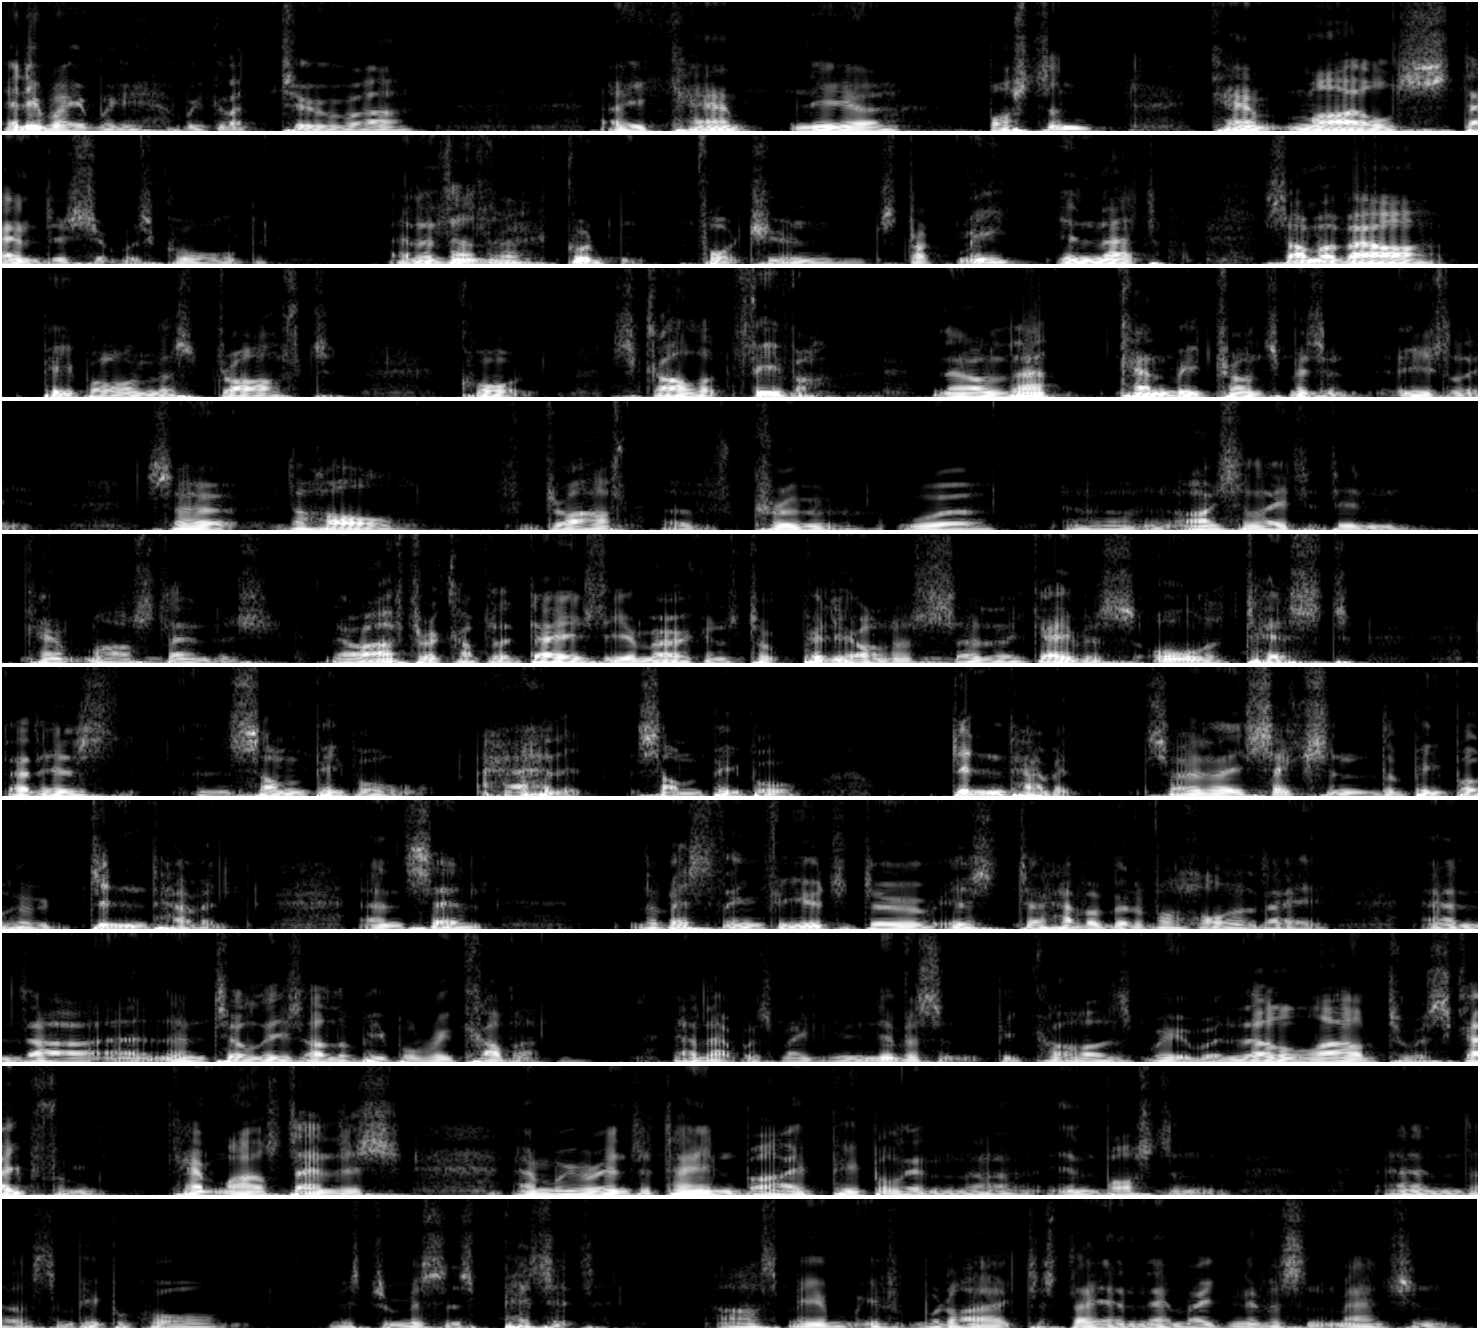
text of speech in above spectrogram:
Anyway, we we got to uh, a camp near Boston, Camp Miles Standish, it was called, and another good fortune struck me in that some of our people on this draft caught scarlet fever. Now, that can be transmitted easily. So the whole draft of crew were uh, isolated in Camp Miles Standish. Now, after a couple of days, the Americans took pity on us, so they gave us all a test. That is, some people had it, some people didn't have it. So they sectioned the people who didn't have it and said, the best thing for you to do is to have a bit of a holiday and, uh, and until these other people recover. Now that was magnificent because we were then allowed to escape from Camp Miles Standish, and we were entertained by people in uh, in Boston, and uh, some people called Mr. and Mrs. Pettit, asked me if would I like to stay in their magnificent mansion,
